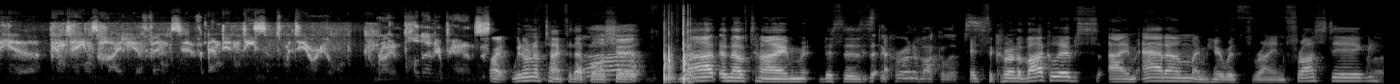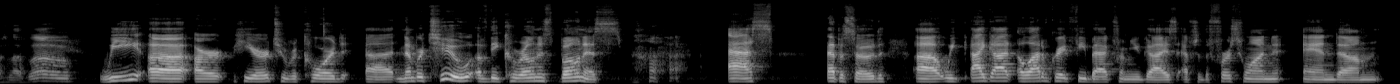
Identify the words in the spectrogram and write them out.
hear contains highly offensive and indecent material. Ryan, pull down your pants. All right, we don't have time for that Ah. bullshit. Not enough time. This is It's the coronavirus. it's the Coronapocalypse. I'm Adam. I'm here with Ryan Frostig. Hello, hello, hello. We uh, are here to record uh, number two of the Coronas bonus ass episode. Uh, we I got a lot of great feedback from you guys after the first one, and um,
